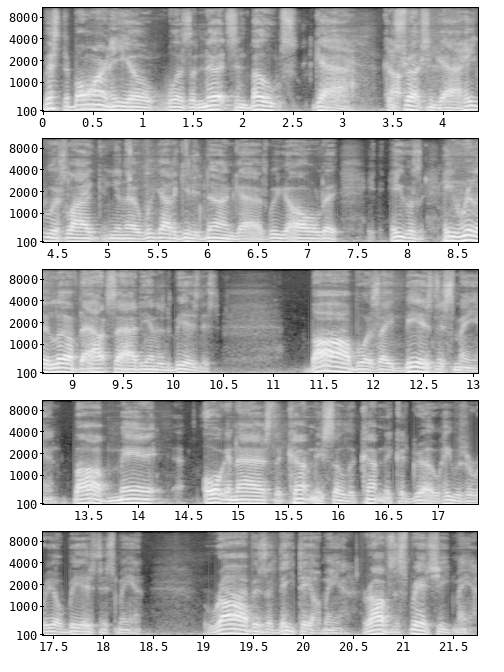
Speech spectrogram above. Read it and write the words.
Mr. Barnhill was a nuts and bolts guy, construction guy. He was like, you know, we got to get it done, guys. We all day. He was he really loved the outside end of the business. Bob was a businessman. Bob man, organized the company so the company could grow. He was a real businessman. Rob is a detail man. Rob's a spreadsheet man.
